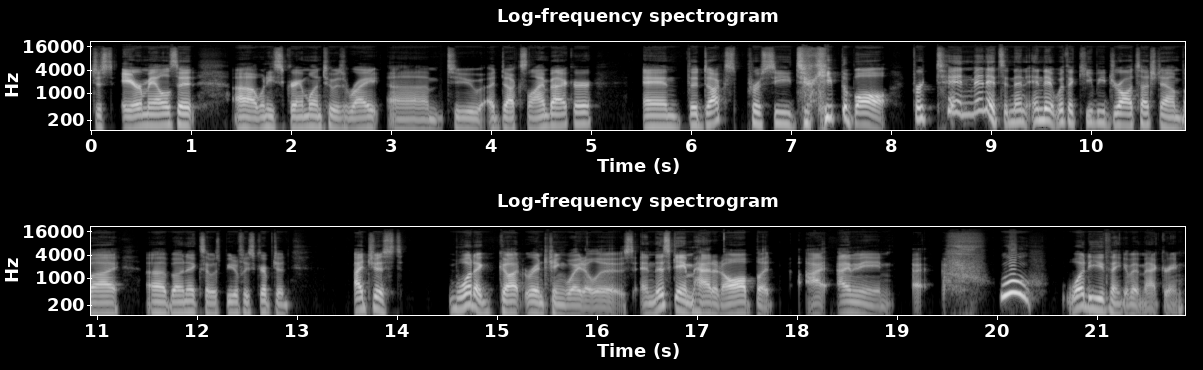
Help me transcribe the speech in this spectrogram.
just airmails it uh, when he's scrambling to his right um, to a Ducks linebacker. And the Ducks proceed to keep the ball for 10 minutes and then end it with a QB draw touchdown by uh, Bo Nix that was beautifully scripted. I just, what a gut wrenching way to lose. And this game had it all, but I, I mean, I, whoo, what do you think of it, Matt Green?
